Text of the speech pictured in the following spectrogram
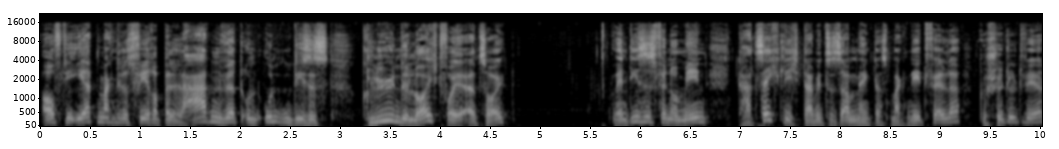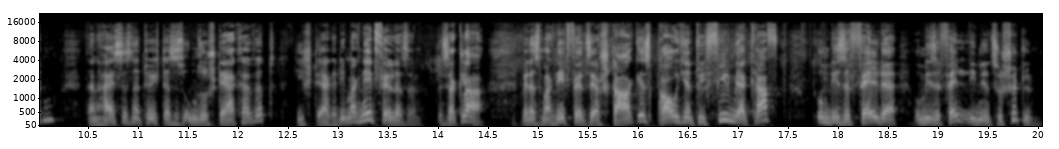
auf die Erdmagnetosphäre beladen wird und unten dieses glühende Leuchtfeuer erzeugt. Wenn dieses Phänomen tatsächlich damit zusammenhängt, dass Magnetfelder geschüttelt werden, dann heißt es natürlich, dass es umso stärker wird, je stärker die Magnetfelder sind. Ist ja klar. Wenn das Magnetfeld sehr stark ist, brauche ich natürlich viel mehr Kraft, um diese Felder, um diese Feldlinien zu schütteln.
